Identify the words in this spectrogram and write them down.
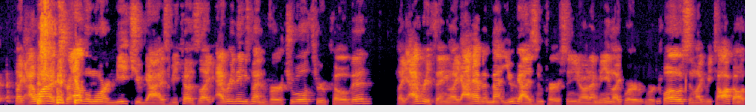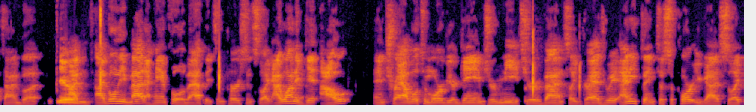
like I want to travel more and meet you guys because like everything's been virtual through COVID. Like everything. Like I haven't met you guys in person. You know what I mean? Like we're we're close and like we talk all the time, but yeah. I'm I've only met a handful of athletes in person. So like I want to get out and travel to more of your games, your meets, your events, like graduate anything to support you guys. So like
